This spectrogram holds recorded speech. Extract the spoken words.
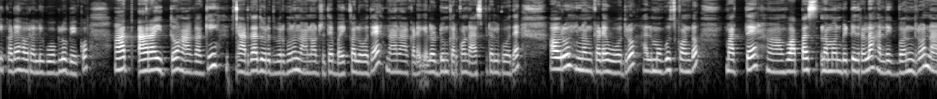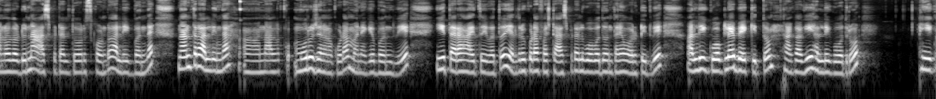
ಈ ಕಡೆ ಅವ್ರು ಅಲ್ಲಿಗೆ ಹೋಗ್ಲೇಬೇಕು. ಆ ಆರ ಇತ್ತು. ಹಾಗಾಗಿ ಅರ್ಧ ದೂರದವರೆಗೂ ನಾನು ಅವ್ರ ಜೊತೆ ಬೈಕಲ್ಲಿ ಹೋದೆ. ನಾನು ಆ ಕಡೆಗೆ ಲಡ್ಡುನ ಕರ್ಕೊಂಡು ಹಾಸ್ಪಿಟಲ್ಗೆ ಹೋದೆ. ಅವರು ಇನ್ನೊಂದು ಕಡೆ ಹೋದರು. ಅಲ್ಲಿ ಮುಗಿಸ್ಕೊಂಡು ಮತ್ತೆ ವಾಪಸ್ ನಮ್ಮನ್ನು ಬಿಟ್ಟಿದ್ರಲ್ಲ, ಅಲ್ಲಿಗೆ ಬಂದರು. ನಾನು ದೊಡ್ಡನ್ನ ಹಾಸ್ಪಿಟಲ್ ತೋರಿಸ್ಕೊಂಡು ಅಲ್ಲಿಗೆ ಬಂದೆ. ನಂತರ ಅಲ್ಲಿಂದ ನಾಲ್ಕು, ಮೂರು ಜನ ಕೂಡ ಮನೆಗೆ ಬಂದ್ವಿ. ಈ ಥರ ಆಯಿತು ಇವತ್ತು. ಎಲ್ಲರೂ ಕೂಡ ಫಸ್ಟ್ ಹಾಸ್ಪಿಟಲ್ಗೆ ಹೋಗೋದು ಅಂತಲೇ ಹೊರಟಿದ್ವಿ. ಅಲ್ಲಿಗೆ ಹೋಗಲೇಬೇಕಿತ್ತು. ಹಾಗಾಗಿ ಅಲ್ಲಿಗೆ ಹೋದರು. ಈಗ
